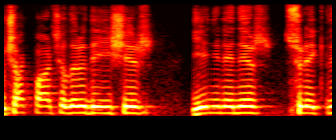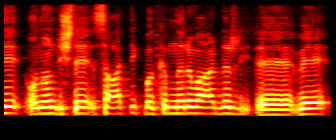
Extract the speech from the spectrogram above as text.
uçak parçaları değişir, yenilenir, sürekli onun işte saatlik bakımları vardır e, ve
